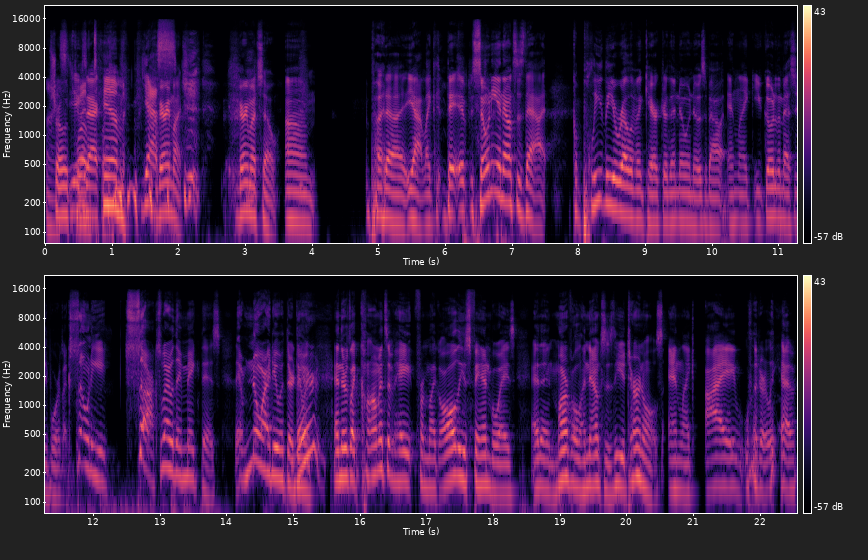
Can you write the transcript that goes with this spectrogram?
Nice. Charlotte Webb. Exactly. Tim. Yes, very much very much so um but uh yeah like they, if sony announces that completely irrelevant character that no one knows about and like you go to the message board like sony sucks. Why would they make this? They have no idea what they're doing. They're- and there's like comments of hate from like all these fanboys and then marvel announces the eternals and like i literally have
